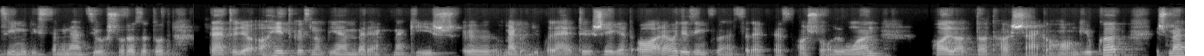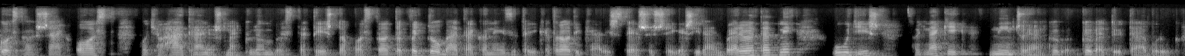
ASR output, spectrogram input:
című diszeminációs sorozatot. Tehát, hogy a, a hétköznapi embereknek is megadjuk a lehetőséget arra, hogy az influencerekhez hasonlóan hallattathassák a hangjukat, és megoszthassák azt, hogyha hátrányos megkülönböztetést tapasztaltak, vagy próbálták a nézeteiket radikális, szélsőséges irányba erőltetni, úgy is, hogy nekik nincs olyan követőtáboruk.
